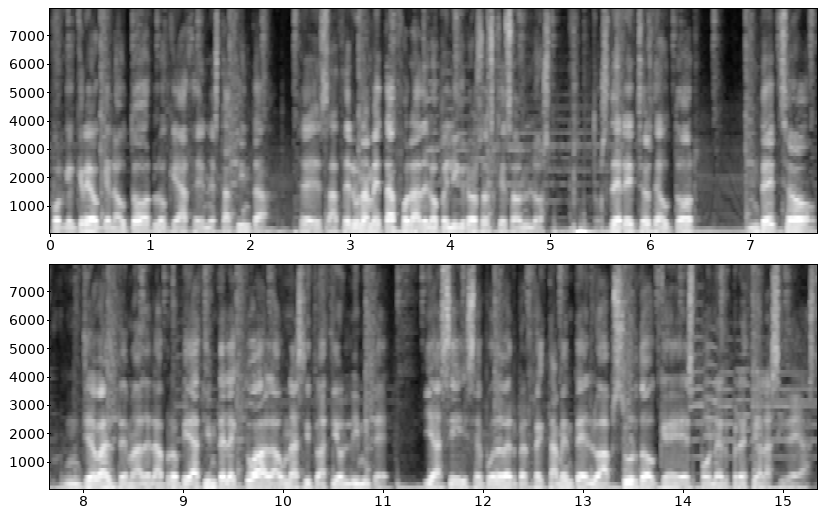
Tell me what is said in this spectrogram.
porque creo que el autor lo que hace en esta cinta es hacer una metáfora de lo peligrosos que son los derechos de autor. De hecho, lleva el tema de la propiedad intelectual a una situación límite, y así se puede ver perfectamente lo absurdo que es poner precio a las ideas.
